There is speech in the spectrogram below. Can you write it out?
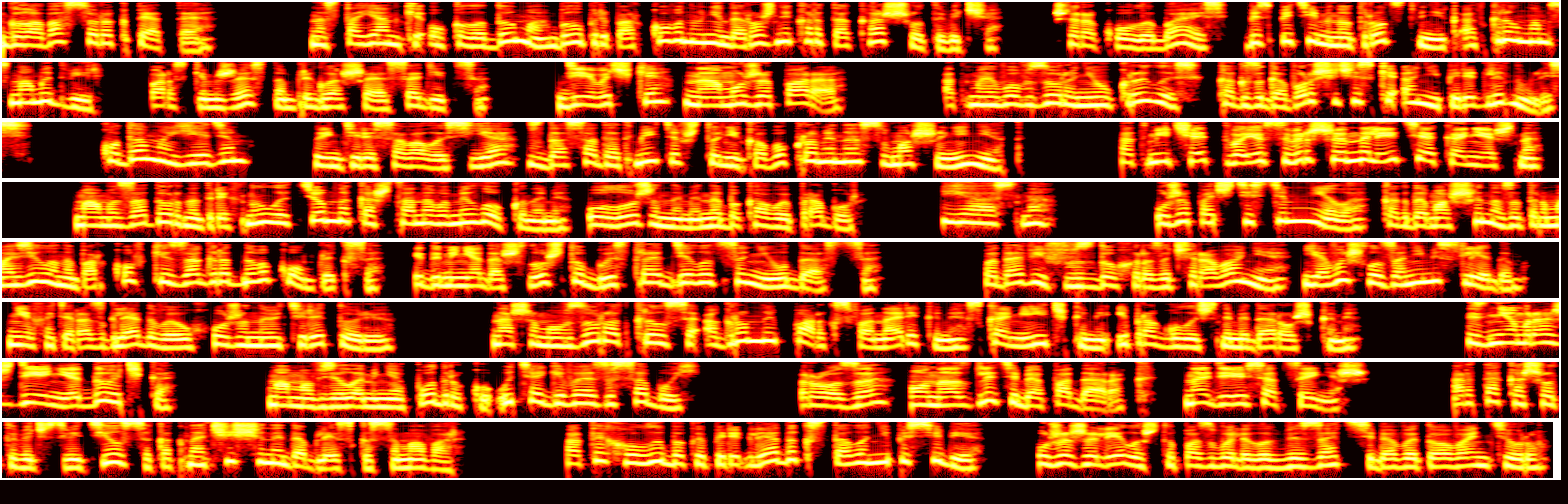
Глава 45. На стоянке около дома был припаркован внедорожник Артака Ашотовича. Широко улыбаясь, без пяти минут родственник открыл нам с мамой дверь, парским жестом приглашая садиться. «Девочки, нам уже пора». От моего взора не укрылось, как заговорщически они переглянулись. «Куда мы едем?» — поинтересовалась я, с досадой отметив, что никого кроме нас в машине нет. «Отмечать твое совершеннолетие, конечно!» Мама задорно тряхнула темно-каштановыми локонами, уложенными на боковой пробор. «Ясно», уже почти стемнело, когда машина затормозила на парковке загородного комплекса, и до меня дошло, что быстро отделаться не удастся. Подавив вздох разочарования, я вышла за ними следом, нехотя разглядывая ухоженную территорию. Нашему взору открылся огромный парк с фонариками, скамеечками и прогулочными дорожками. «С днем рождения, дочка!» Мама взяла меня под руку, утягивая за собой. «Роза, у нас для тебя подарок. Надеюсь, оценишь». Артак Ашотович светился, как начищенный до блеска самовар. От их улыбок и переглядок стало не по себе. Уже жалела, что позволила ввязать себя в эту авантюру.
